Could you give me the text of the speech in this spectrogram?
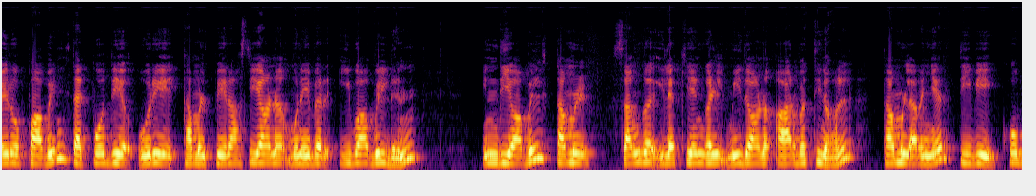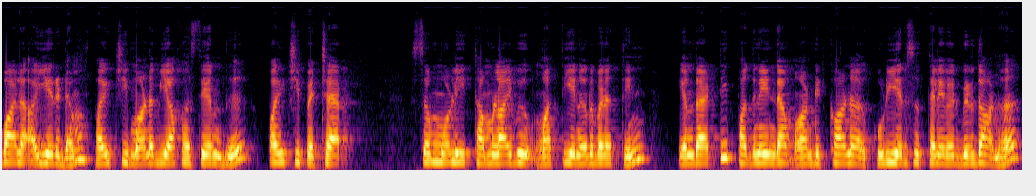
ஐரோப்பாவின் தற்போதைய ஒரே தமிழ் பேராசியான முனைவர் ஈவா வில்டன் இந்தியாவில் தமிழ் சங்க இலக்கியங்கள் மீதான ஆர்வத்தினால் தமிழ் அறிஞர் தி. வே. கோபால ஐயரிடம் பயிற்சி மாணவியாக சேர்ந்து பயிற்சி பெற்றார். செம்மொழி தமிழாய்வு மத்திய நிறுவனத்தின் இரண்டாயிரத்தி பதினைந்தாம் ஆண்டிற்கான குடியரசுத் தலைவர் விருதான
